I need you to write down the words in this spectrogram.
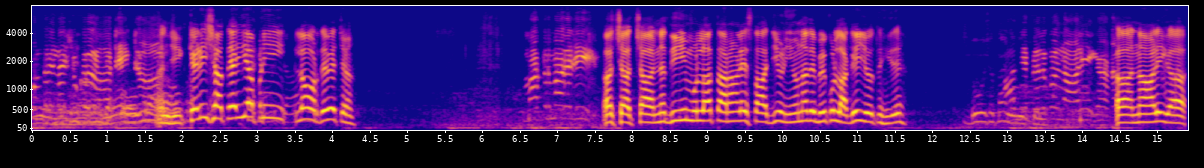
ਅਲਹਮਦੁਲਿਲਾ ਸ਼ੁਕਰ ਹੈ ਠੀਕ ਠਾਕ। ਹਾਂਜੀ ਕਿਹੜੀ ਛੱਤ ਹੈ ਜੀ ਆਪਣੀ ਲਾਹੌਰ ਦੇ ਵਿੱਚ? ਮਾਤਰ ਮਾਰੇ ਜੀ। ਅੱਛਾ ਅੱਛਾ ਨਦੀਮ ਮੁੱਲਾ ਤਾਰਾਂ ਵਾਲੇ ਉਸਤਾਦ ਜੀ ਹੋਣੀ ਉਹਨਾਂ ਦੇ ਬਿਲਕੁਲ ਲਾਗੇ ਹੀ ਹੋ ਤੁਸੀਂ ਤੇ। ਹਾਂਜੀ ਬਿਲਕੁਲ ਨਾਲ ਹੀ ਹੈਗਾ। ਆ ਨਾਲ ਹੀਗਾ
